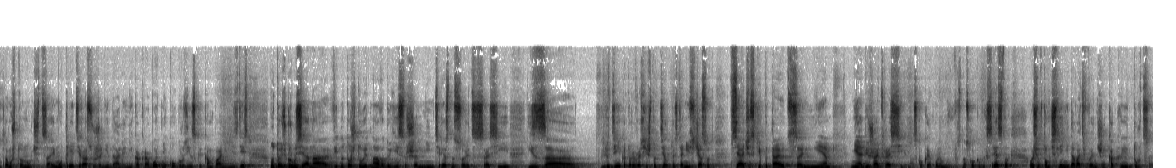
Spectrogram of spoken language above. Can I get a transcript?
потому что он учится, а ему третий раз уже не дали, ни как работнику грузинской компании, ни здесь. Ну, то есть Грузия, она, видно, тоже дует на воду, ей совершенно неинтересно ссориться с Россией из-за людей, которые в России что-то делают. То есть они сейчас вот всячески пытаются не, не обижать Россию, насколько я понял, насколько в их средствах. В общем, в том числе не давать ВНЖ, как и Турция.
